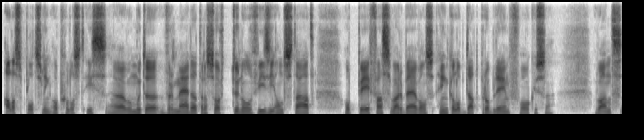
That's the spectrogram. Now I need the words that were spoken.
alles plotseling opgelost is. Uh, we moeten vermijden dat er een soort tunnelvisie ontstaat op PFAS, waarbij we ons enkel op dat probleem focussen. Want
